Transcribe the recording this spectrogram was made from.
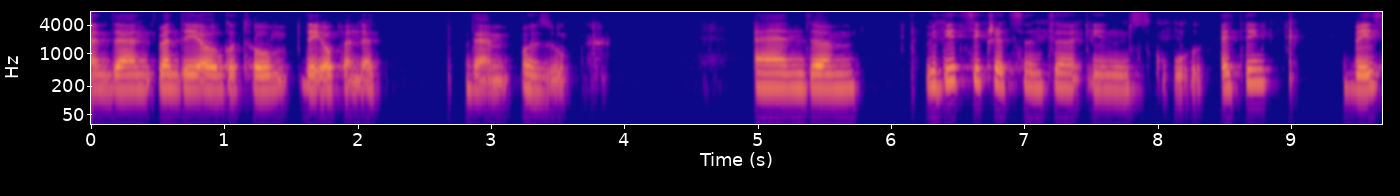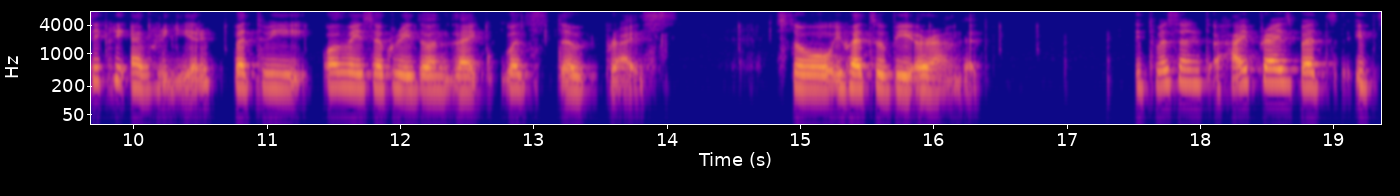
and then when they all got home, they opened it, them on Zoom. And um, we did Secret Santa in school. I think basically every year, but we always agreed on like what's the price so you had to be around it. It wasn't a high price but it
